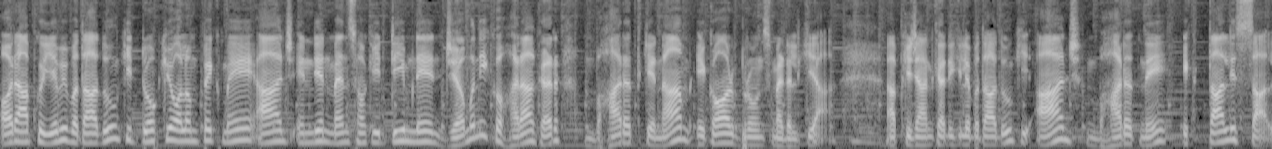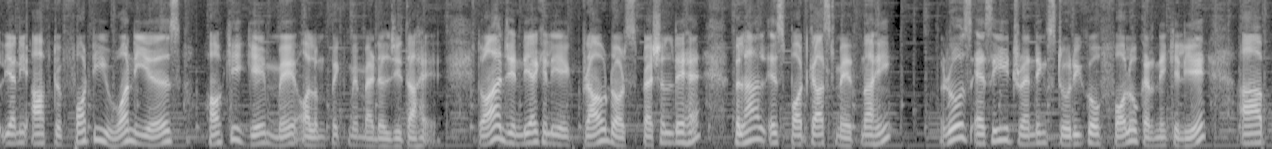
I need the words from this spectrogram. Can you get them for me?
और आपको ये भी बता दूँ कि टोक्यो ओलंपिक में आज इंडियन मेंस हॉकी टीम ने जर्मनी को हराकर भारत के नाम एक और ब्रोंज मेडल किया। आपकी जानकारी के लिए बता दूँ कि आज भारत ने 41 साल, यानी आफ्टर 41 इयर्स हॉकी गेम में ओलंपिक में मेडल जीता है। तो आज इंडिया के लिए एक प्राउड और स्पेशल डे है। फ़िलहाल इस पॉडकास्ट में इतना ही। रोज ऐसी ही ट्रेंडिंग स्टोरी को फॉलो करने के लिए आप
